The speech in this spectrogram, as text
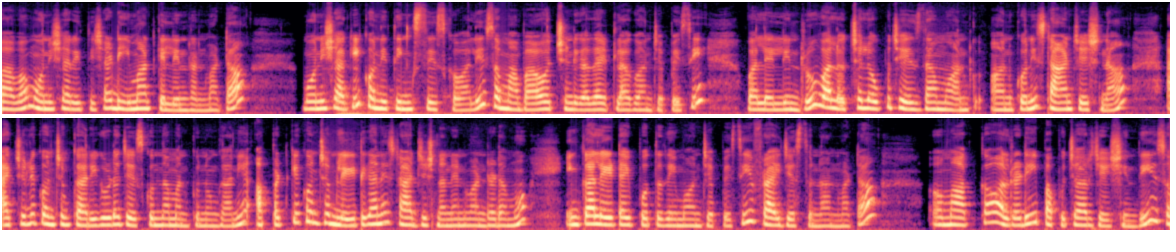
బావ మోనిషా రితిష డీమార్ట్కి వెళ్ళిండ్రనమాట మోనిషాకి కొన్ని థింగ్స్ తీసుకోవాలి. సో మా బావ వచ్చిండు కదా ఎట్లాగో అని చెప్పేసి వాళ్ళు వెళ్ళిండ్రు. వాళ్ళు వచ్చేలోపు చేద్దాము అనుకు అనుకొని స్టార్ట్ చేసిన. యాక్చువల్లీ కొంచెం కర్రీ కూడా చేసుకుందాం అనుకున్నాం కానీ అప్పటికే కొంచెం లేట్గానే స్టార్ట్ చేసిన. నేను వండడము ఇంకా లేట్ అయిపోతుందేమో అని చెప్పేసి ఫ్రై చేస్తున్నా అనమాట మా అక్క ఆల్రెడీ పప్పుచారు చేసింది. సో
